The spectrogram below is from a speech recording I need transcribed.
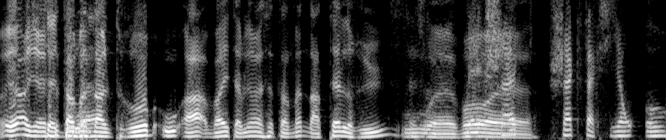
euh, il y a un settlement dois- dans le trouble ou ah, va établir un settlement dans telle rue ou ça. euh, va. mais chaque, euh, chaque faction a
